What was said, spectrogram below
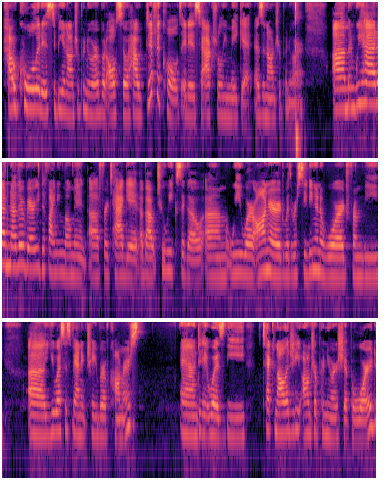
how cool it is to be an entrepreneur, but also how difficult it is to actually make it as an entrepreneur. Um, and we had another very defining moment uh, for Tagit about two weeks ago. Um, we were honored with receiving an award from the uh, U.S. Hispanic Chamber of Commerce, and it was the Technology Entrepreneurship Award.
